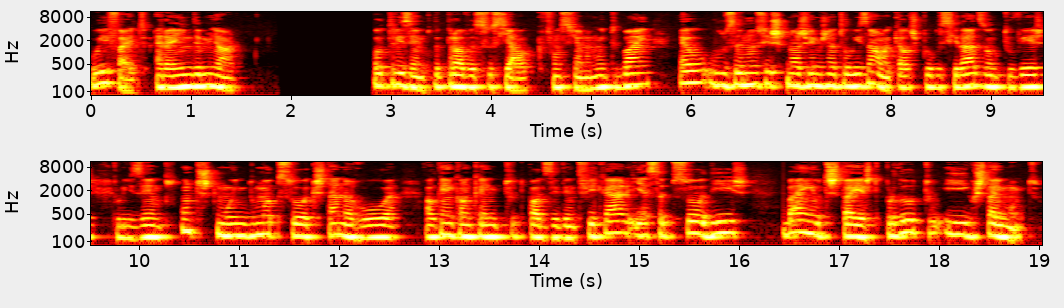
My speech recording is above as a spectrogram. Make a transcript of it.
o efeito era ainda melhor. Outro exemplo de prova social que funciona muito bem é os anúncios que nós vimos na televisão, aquelas publicidades onde tu vês, por exemplo, um testemunho de uma pessoa que está na rua, alguém com quem tu te podes identificar e essa pessoa diz: Bem, eu testei este produto e gostei muito.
